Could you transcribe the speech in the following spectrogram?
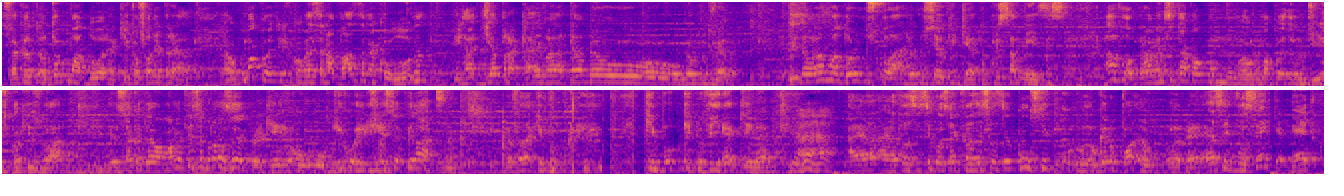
Só que eu, eu tô com uma dor aqui que eu falei pra ela. É alguma coisa que começa na base da minha coluna, irradia pra cá e vai até o meu, o meu cotovelo. E não é uma dor muscular, eu não sei o que, que é, eu tô com isso há meses. Ela falou, provavelmente você tá com algum, alguma coisa no disco aqui zoado. Só que eu tenho uma má notícia pra você, porque o, o que corrige isso é Pilates, né? Eu falei, bom, que bom que eu vim aqui, né? Aí ela, aí ela falou assim: você consegue fazer isso? Eu assim, eu consigo. Eu posso. eu- É assim, você que é médico,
